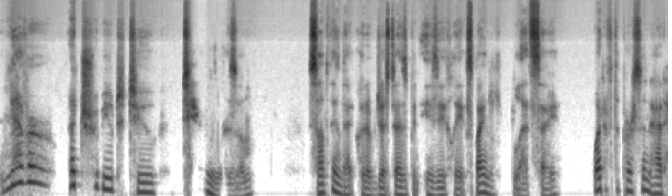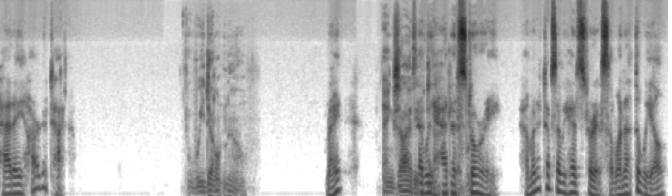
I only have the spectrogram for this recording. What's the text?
Never attribute to terrorism something that could have just as been easily explained. Let's say, what if the person had had a heart attack, We don't know. right? Anxiety. That we had a story. How many times have we had a story of someone at the wheel,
